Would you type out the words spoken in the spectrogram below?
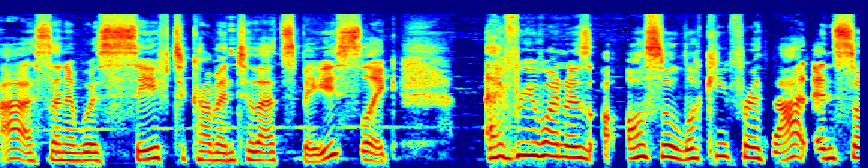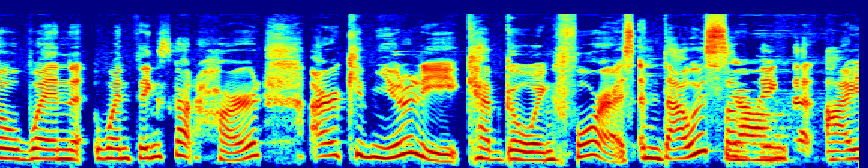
us and it was safe to come into that space like everyone was also looking for that and so when when things got hard our community kept going for us and that was something yeah. that i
